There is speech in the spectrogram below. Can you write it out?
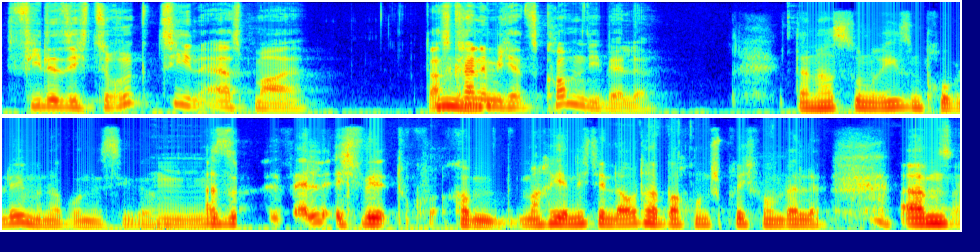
viele sich zurückziehen erstmal, das Mhm. kann nämlich jetzt kommen, die Welle. dann hast du ein Riesenproblem in der Bundesliga. Mhm. Also Welle, ich will, komm, mach hier nicht den Lauterbach und sprich von Welle. Ähm, So.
